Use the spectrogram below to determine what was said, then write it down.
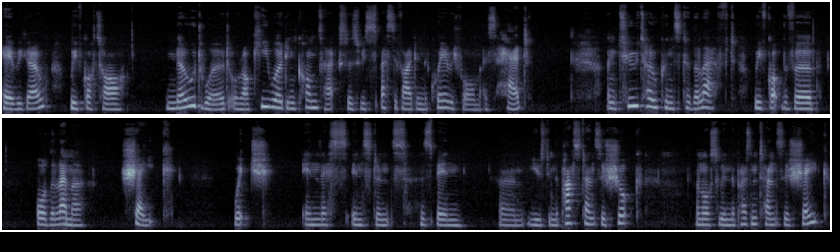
Here we go. We've got our node word or our keyword in context as we specified in the query form as head. And two tokens to the left, we've got the verb or the lemma shake, which in this instance has been um, used in the past tense as shook and also in the present tense as shake.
